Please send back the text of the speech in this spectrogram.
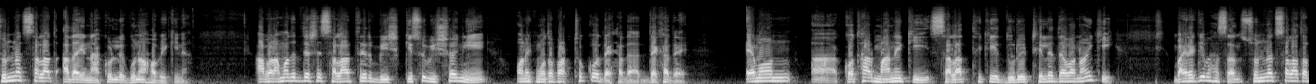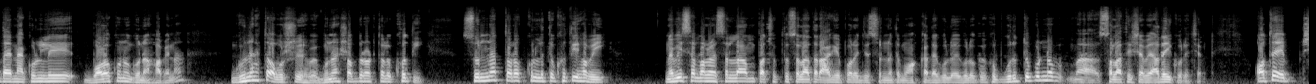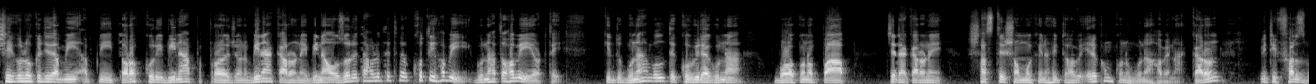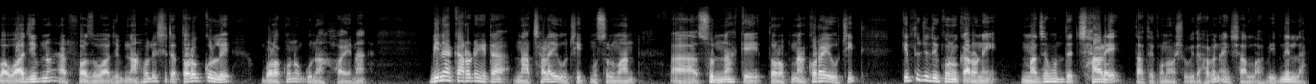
সুন্নাত সালাত আদায় না করলে গুনাহ হবে কিনা? আবার আমাদের দেশে সালাতের কিছু বিষয় নিয়ে অনেক মত পার্থক্য দেখা দেয় দেখা দেয়। এমন কথার মানে কি সালাদ থেকে দূরে ঠেলে দেওয়া নয় কি? বাইরাকিব হাসান সুন্নাত সালাত আদায় না করলে বড় কোনো গুনাহ হবে না? গুনাহ তো অবশ্যই হবে। গুনাহ শব্দের অর্থ হলো ক্ষতি। সুন্নাত তরক করলে তো ক্ষতি হবেই। নবী সাল্লাহ সাল্লাম পাচক্ত সালাতের আগে পরে যে সুন্নতে মক্কাদাগুলো এগুলোকে খুব গুরুত্বপূর্ণ সালাত হিসাবে আদায় করেছেন। অতএব সেগুলোকে যদি আমি, আপনি তরক করি বিনা প্রয়োজনে, বিনা কারণে, বিনা ওজরে, তাহলে তো এটা ক্ষতি হবেই, গুনাহ তো হবেই অর্থে। কিন্তু গুনাহ বলতে কবিরা গুনাহ, বড় কোনো পাপ যেটা কারণে শাস্তির সম্মুখীন হইতে হবে, এরকম কোনো গুনাহ হবে না। কারণ এটি ফরজ বা ওয়াজিব নয়, আর ফরজ ওয়াজিব না হলে সেটা তরক করলে বড় কোনো গুনাহ হয় না। বিনা কারণে এটা না ছাড়াই উচিত মুসলমান সুন্নাহকে তরক না করাই উচিত। কিন্তু যদি কোনো কারণে মাঝে মধ্যে ছাড়ে, তাতে কোনো অসুবিধা হবে না, ইনশাআল্লাহ বিদিনিল্লাহ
